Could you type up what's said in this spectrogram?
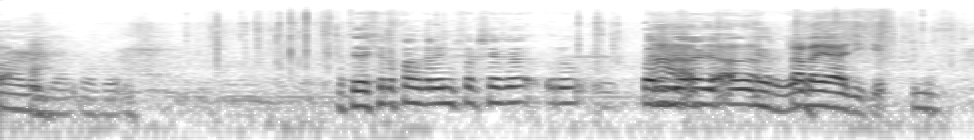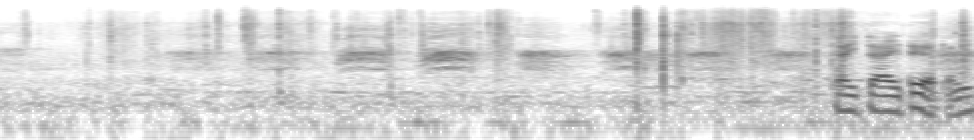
വേണ്ടിയിട്ടാണ് വേണ്ടിയിട്ടാണ്. ഓക്കേ. അത്യാവശ്യം ഒരു ഫംഗൽ ഇൻഫെക്ഷൻ ഒക്കെ ഒരു ആ, പരിധി അത് വരെ അത് കയറും. തടയാതിരിക്കും. ഉം. ടൈറ്റായിട്ട് കെട്ടണം.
